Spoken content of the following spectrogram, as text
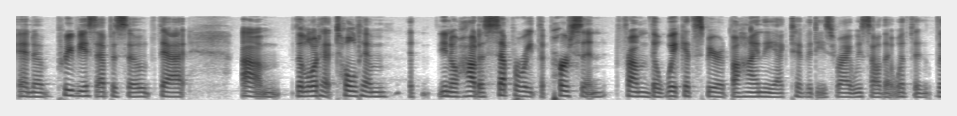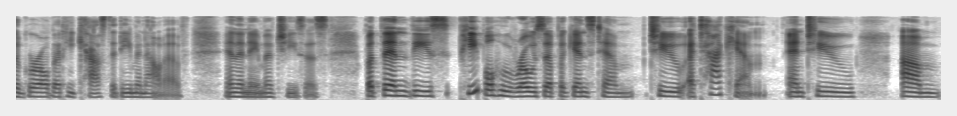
in a previous episode that um, the Lord had told him, you know, how to separate the person from the wicked spirit behind the activities. Right? We saw that with the the girl that he cast the demon out of in the name of Jesus. But then these people who rose up against him to attack him and to um,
